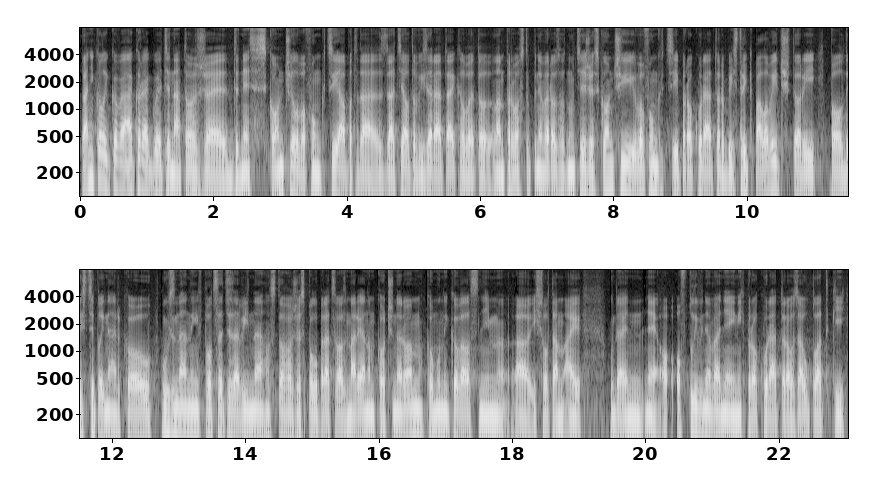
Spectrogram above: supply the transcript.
Pani Kolíková, ako reagujete na to, že dnes skončil vo funkcii, alebo teda zatiaľ to vyzerá tak, lebo je to len prvostupňové rozhodnutie, že skončí vo funkcii prokurátor Bystrik Palovič, ktorý bol disciplinárkou uznaný v podstate za vinného z toho, že spolupracoval s Marianom Kočnerom, komunikoval s ním, išlo tam aj údajne o ovplyvňovanie iných prokurátorov za úplatky.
